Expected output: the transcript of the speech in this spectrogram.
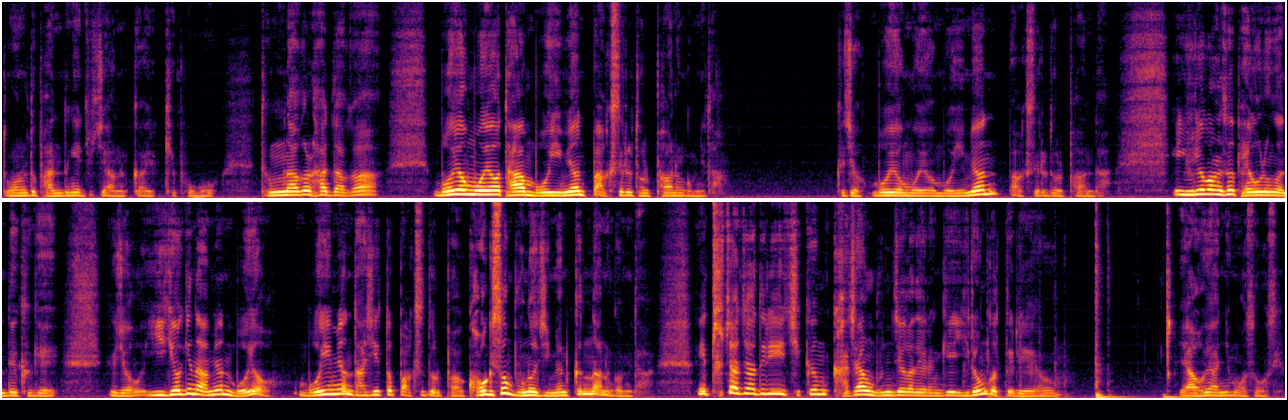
또 오늘도 반등해 주지 않을까 이렇게 보고 등락을 하다가 모여 모여 다 모이면 박스를 돌파하는 겁니다. 그죠? 모여 모여 모이면 박스를 돌파한다. 유료방에서 배우는 건데 그게 그죠? 이격이 나면 뭐요? 모이면 다시 또 박스 돌파 거기서 무너지면 끝나는 겁니다. 이 투자자들이 지금 가장 문제가 되는 게 이런 것들이에요. 야호야님 어서 오세요.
